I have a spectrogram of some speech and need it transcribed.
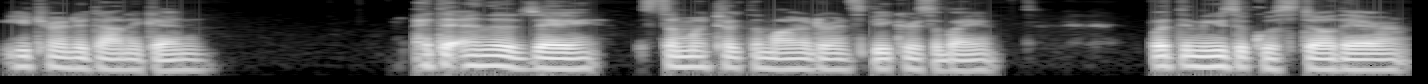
he turned it down again. At the end of the day, someone took the monitor and speakers away, but the music was still there.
